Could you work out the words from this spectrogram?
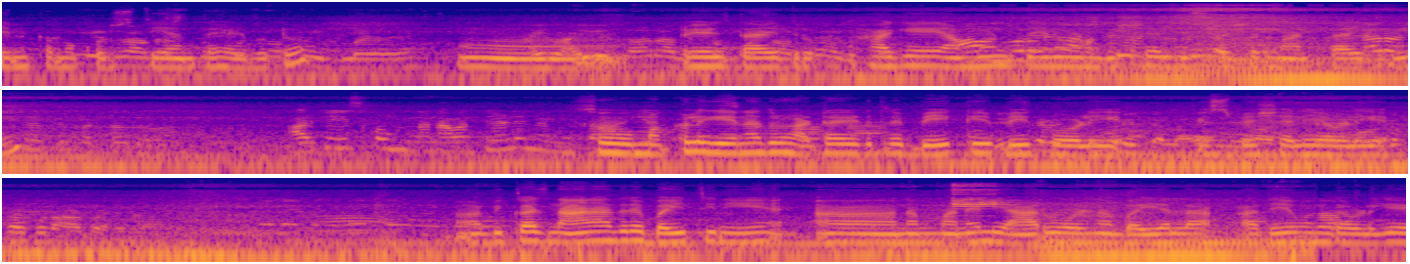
ಏನು ಕಮ್ಮ ಕೊಡಿಸ್ತೀಯ ಅಂತ ಹೇಳ್ಬಿಟ್ಟು ಹೇಳ್ತಾ ಇದ್ರು. ಹಾಗೆ ಅಮೌಂಟ್ ಏನೋ ಒಂದು ವಿಷಯ ಡಿಸ್ಕಷನ್ ಮಾಡ್ತಾ ಇದ್ವಿ. ಸೊ ಮಕ್ಕಳಿಗೆ ಏನಾದರೂ ಹಠ ಹಿಡಿದ್ರೆ ಬೇಕೇ ಬೇಕು ಅವಳಿಗೆ ಎಸ್ಪೆಷಲಿ ಅವಳಿಗೆ. ಬಿಕಾಸ್ ನಾನಾದರೆ ಬೈತೀನಿ ನಮ್ಮ ಮನೇಲಿ ಯಾರೂ ಅವಳನ್ನ ಬೈಯಲ್ಲ. ಅದೇ ಒಂದು ಅವಳಿಗೆ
